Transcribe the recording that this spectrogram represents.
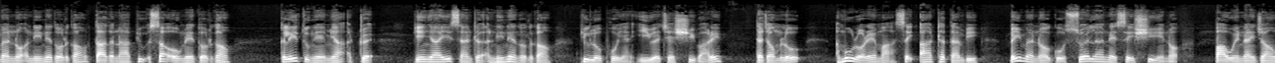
မာန်တော်အနေနဲ့တော်၎င်းသာသနာပြုအဆောက်အုံနဲ့တော်၎င်းကလေးသူငယ်များအတွက်ပညာရေးစင်တာအနေနဲ့တော်၎င်းပြုလုပ်ဖို့ရန်ရည်ရွယ်ချက်ရှိပါတယ်ဒါကြောင့်မလို့အမှုတော်ထဲမှာစိတ်အားထက်သန်ပြီးဗိမာန်တော်ကိုဆွဲလန်းတဲ့စိတ်ရှိရင်တော့ ပါဝင်နိုင်ကြောင်း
